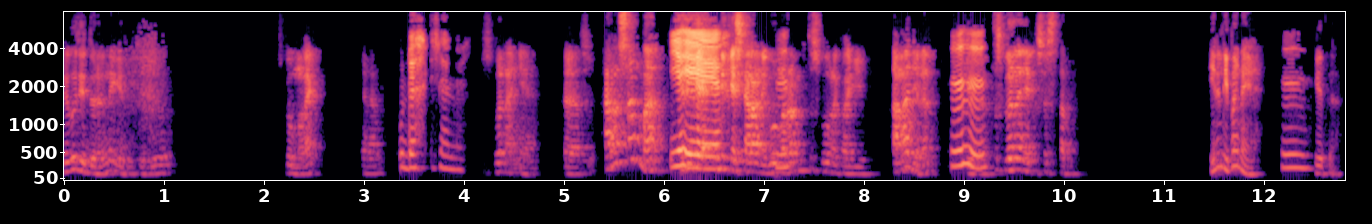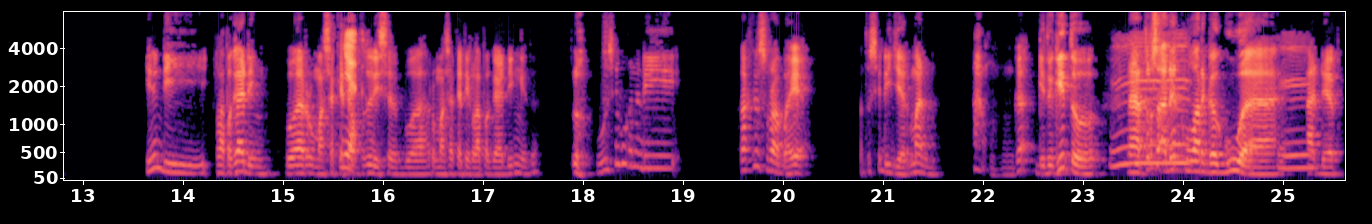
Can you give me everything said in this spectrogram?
Jadi gue tidurannya gitu, tidur. Gue melek, ya kan? Udah di sana. Terus gue nanya, karena sama. Iya, Jadi iya, kayak, iya. Ini kayak sekarang nih, gue Hmm. merem, terus gue melek lagi. Sama aja kan? Mhm. Gitu. Terus gue nanya ke suster, ini di mana ya? Hmm. Gitu. Ini di Kelapa Gading. Gue rumah sakit Iya. waktu itu di sebuah rumah sakit di Kelapa Gading gitu. Loh, gue sih bukan di terakhir Surabaya. Atau sih di Jerman. Ah, enggak, gitu-gitu. Nah, terus ada Hmm. keluarga gua, Hmm. ada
